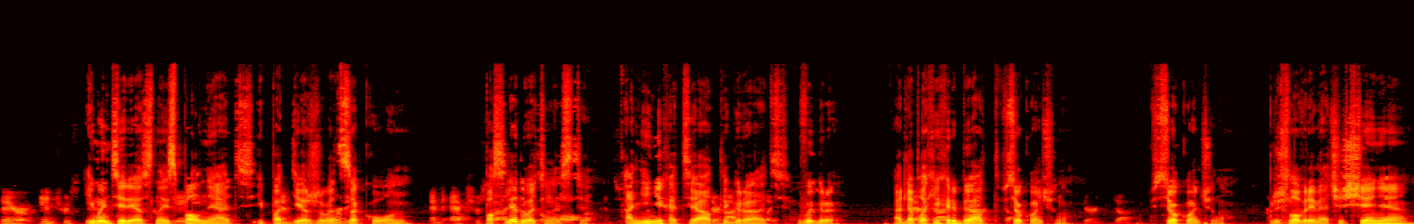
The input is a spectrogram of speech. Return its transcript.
Им интересно исполнять и поддерживать закон последовательности. Они не хотят играть в игры. А для плохих ребят все кончено. Все кончено. Пришло время очищения,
